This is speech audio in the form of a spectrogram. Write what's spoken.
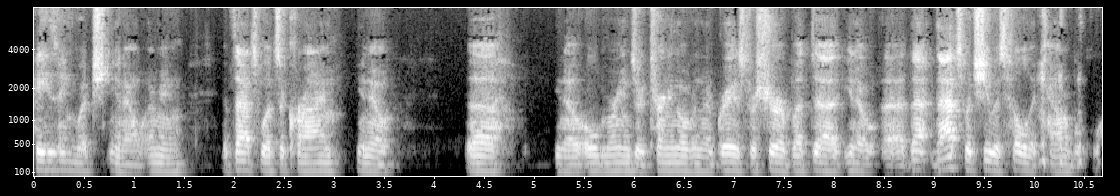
hazing which you know i mean if that's what's a crime you know uh, you know old marines are turning over in their graves for sure but uh, you know uh, that that's what she was held accountable for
